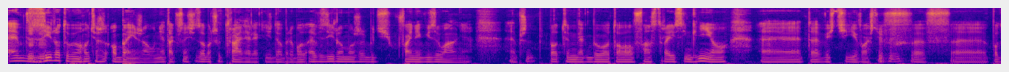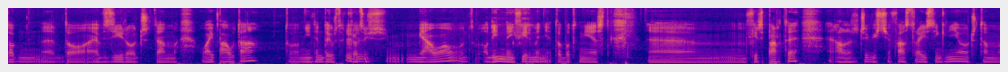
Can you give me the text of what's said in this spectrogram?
F-Zero mhm. to bym chociaż obejrzał, nie? Tak w sensie zobaczył trailer jakiś dobry, bo F-Zero może być fajnie wizualnie. E, po tym jak było to Fast Racing Neo, e, te wyścigi właśnie mhm. w, w, e, podobne do F-Zero czy tam Wipeouta, to Nintendo już takiego mhm. coś miało, od innej firmy, nie to, bo to nie jest e, first party, ale rzeczywiście Fast Racing Neo, czy tam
